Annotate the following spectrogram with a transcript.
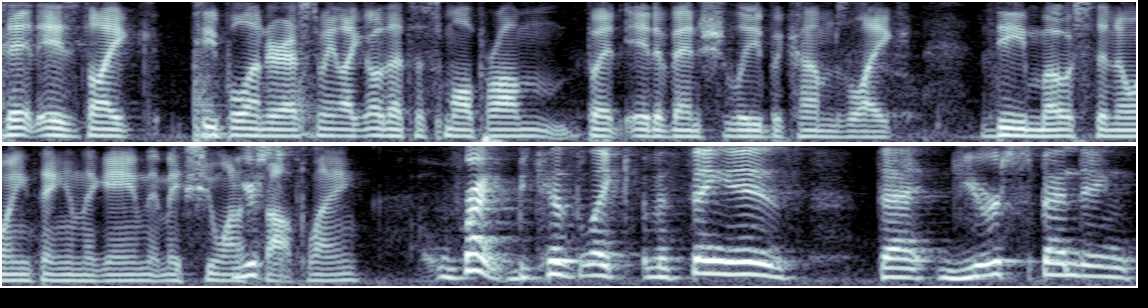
that is like people underestimate. Like, oh, that's a small problem, but it eventually becomes like the most annoying thing in the game that makes you want to stop playing. Right, because like the thing is that you're spending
